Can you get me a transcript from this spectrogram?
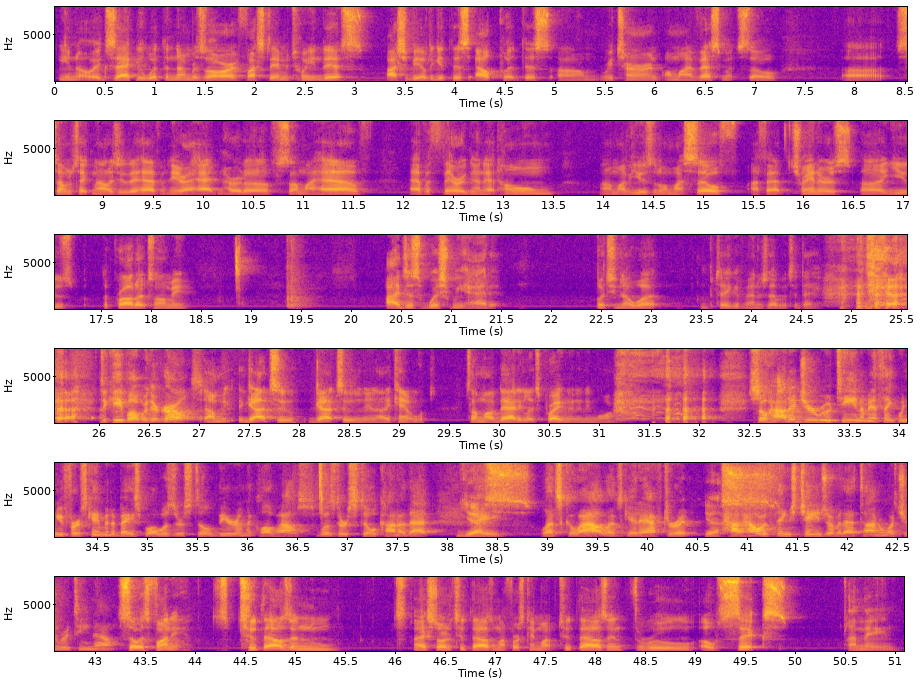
you know, exactly what the numbers are. If I stand between this, I should be able to get this output, this um, return on my investment. So. Uh, some of the technology they have in here I hadn't heard of. Some I have. I have a Theragun at home. Um, I've used it on myself. I've had the trainers uh, use the products on me. I just wish we had it. But you know what? I'm gonna take advantage of it today. To keep up with your girls. I mean, got to, got to. You know, I can't talk about daddy looks pregnant anymore. So, how did your routine? I mean, I think when you first came into baseball, was there still beer in the clubhouse? Was there still kind of that, Yes. hey, let's go out, let's get after it? Yes. How, how have things changed over that time, and what's your routine now? So it's funny. It's 2000, I started 2000 when I first came up. 2000 through 06. I mean,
